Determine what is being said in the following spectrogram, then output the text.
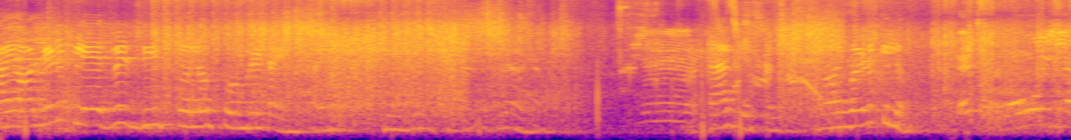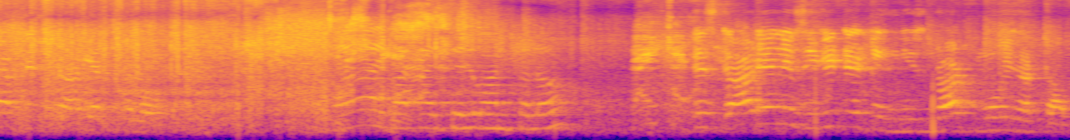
I already played with these fellows so many times. I know. Maybe attack this one. Now I'm going to kill him. Oh, yeah, this guardian fellow. Yeah, I, got, I killed one fellow. This guardian is irritating. He's not moving at all.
